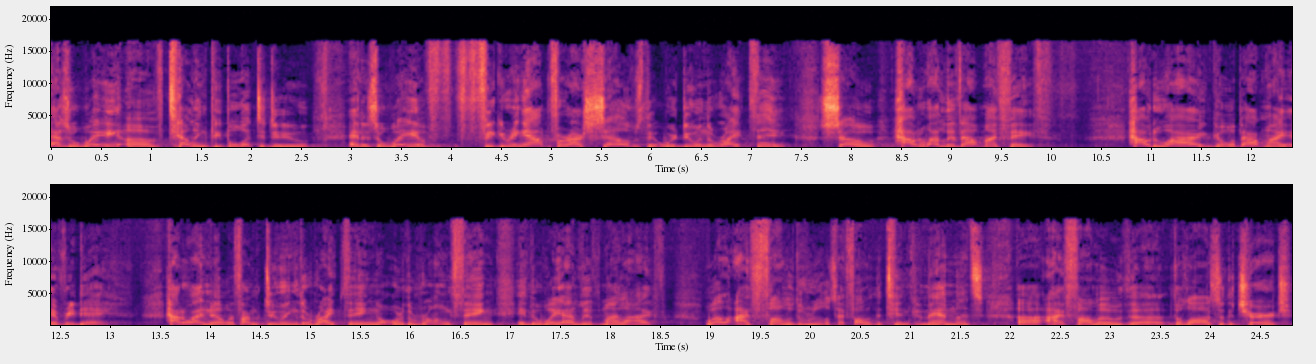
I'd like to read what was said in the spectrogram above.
as a way of telling people what to do and as a way of figuring out for ourselves that we're doing the right thing. So, how do I live out my faith? How do I go about my everyday? How do I know if I'm doing the right thing or the wrong thing in the way I live my life? Well, I follow the rules. I follow the Ten Commandments. Uh, I follow the, the laws of the church.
